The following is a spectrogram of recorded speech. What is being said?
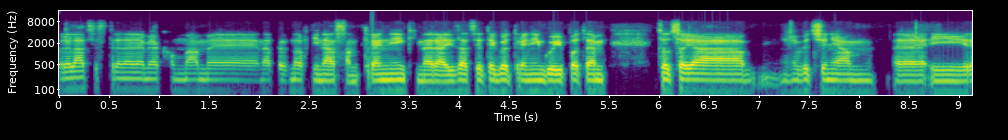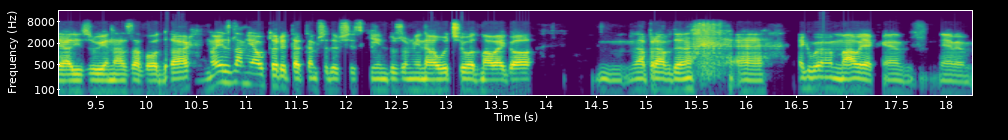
relację z trenerem, jaką mamy na pewno i na sam trening, i na realizację tego treningu i potem to, co ja wyczyniam e, i realizuję na zawodach, no jest dla mnie autorytetem przede wszystkim, dużo mnie nauczył od małego, naprawdę e, jak byłem mały, jak miałem, nie wiem,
